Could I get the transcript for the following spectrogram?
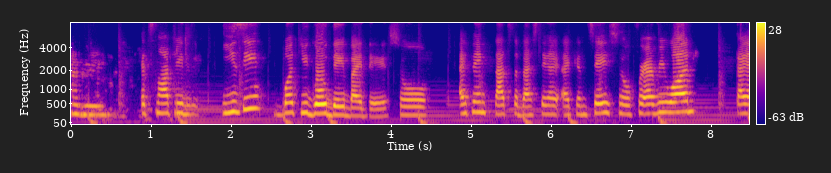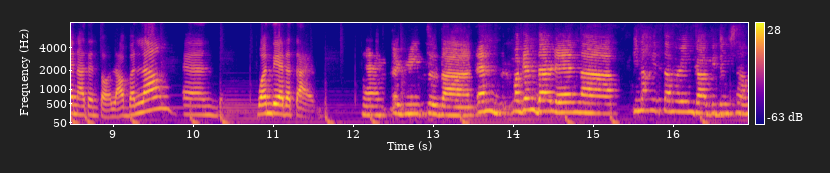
Agree. it's not really easy, but you go day by day. So I think that's the best thing I, I can say. So for everyone, kaya natin to. Laban lang and one day at a time. Yes, agree to that. And maganda rin na pinakita mo rin, Gabi, dun sa,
